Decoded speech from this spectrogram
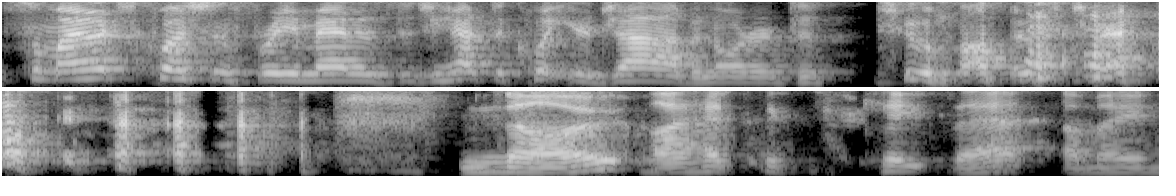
so my next question for you, Matt, is: Did you have to quit your job in order to do all this traveling? No, I had to keep that. I mean,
